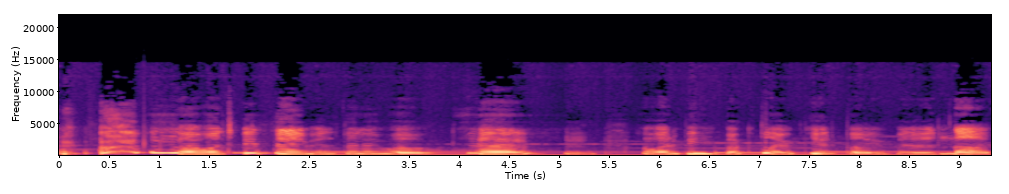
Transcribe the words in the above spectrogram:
I want to be famous, but I won't. I want to be Markiplier, PewDiePie, but I'm not.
